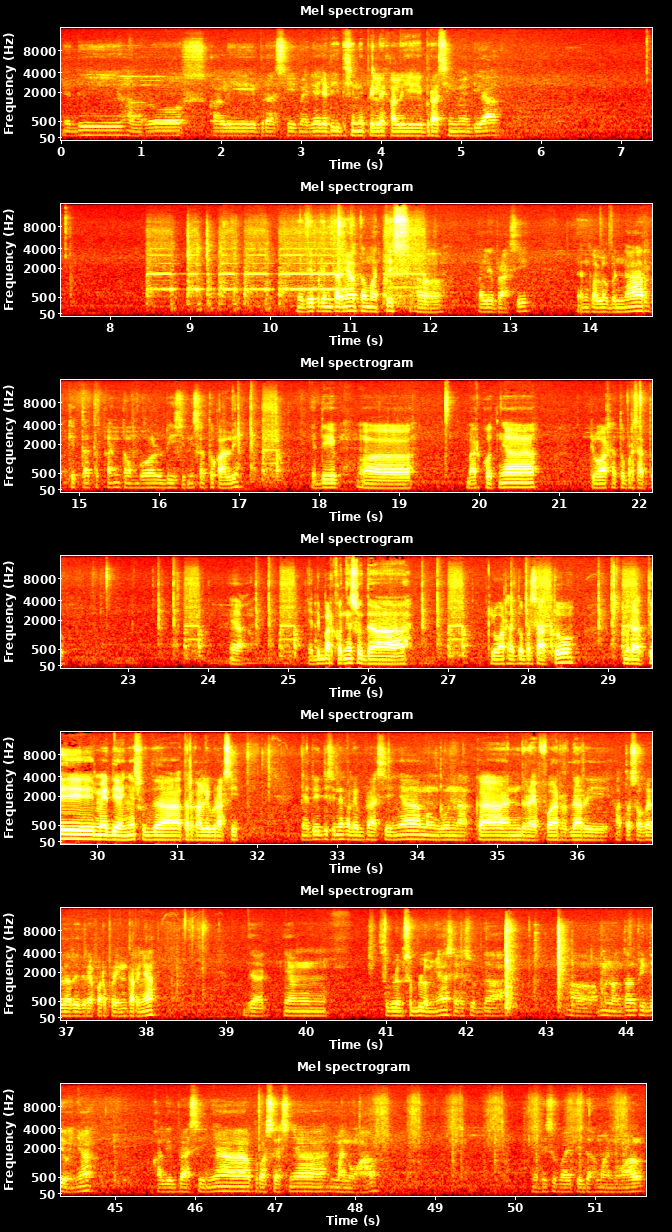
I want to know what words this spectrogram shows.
Jadi harus kalibrasi media. Jadi di sini pilih kalibrasi media jadi printernya otomatis uh, kalibrasi dan kalau benar kita tekan tombol di sini satu kali jadi uh, barcode nya keluar satu persatu ya jadi barcode nya sudah keluar satu persatu berarti medianya sudah terkalibrasi. Jadi di sini kalibrasinya menggunakan driver dari atau software dari driver printernya. Jadi yang sebelum-sebelumnya saya sudah uh, menonton videonya kalibrasinya prosesnya manual. Jadi supaya tidak manual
